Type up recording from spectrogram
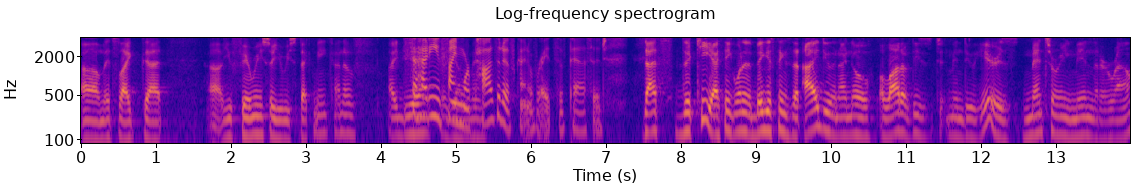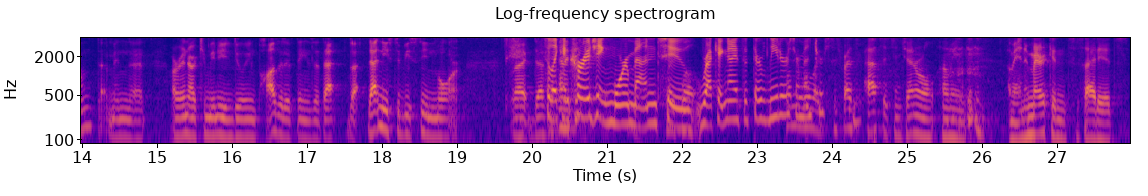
Um, it's like that. Uh, you fear me, so you respect me, kind of idea. so how do you So find more men- positive kind of rites of passage? that's the key. I think one of the biggest things that I do, and I know a lot of these men do here, is mentoring men that are around, that men that are in our community doing positive things. That that that, that needs to be seen more, right? definitely. So, like Definitely. encouraging more men to well- recognize that they're leaders or Well, like, mentors? just rites of passage in general. I mean, I mean, in American society, it's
